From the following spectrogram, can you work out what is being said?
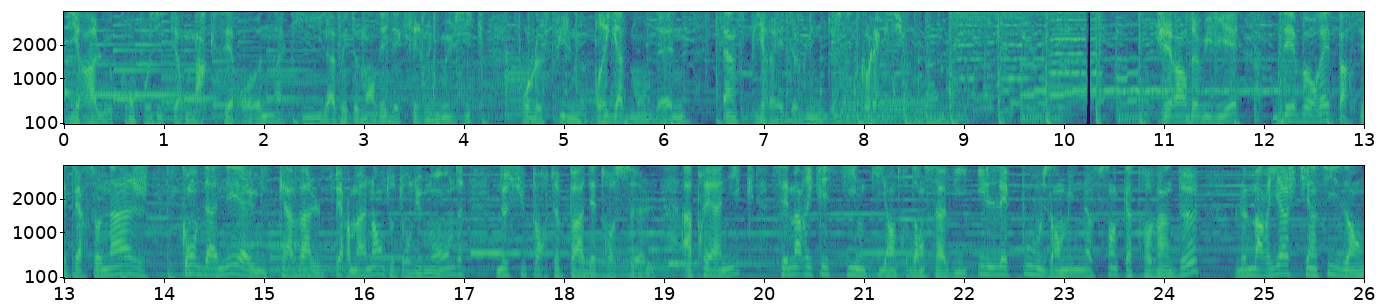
dira le compositeur Marc Serron, à qui il avait demandé d'écrire une musique pour le film Brigade mondaine, inspiré de l'une de ses collections. Gérard de Villiers, dévoré par ses personnages, condamné à une cavale permanente autour du monde, ne supporte pas d'être seul. Après Annick, c'est Marie-Christine qui entre dans sa vie. Il l'épouse en 1982. Le mariage tient six ans.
